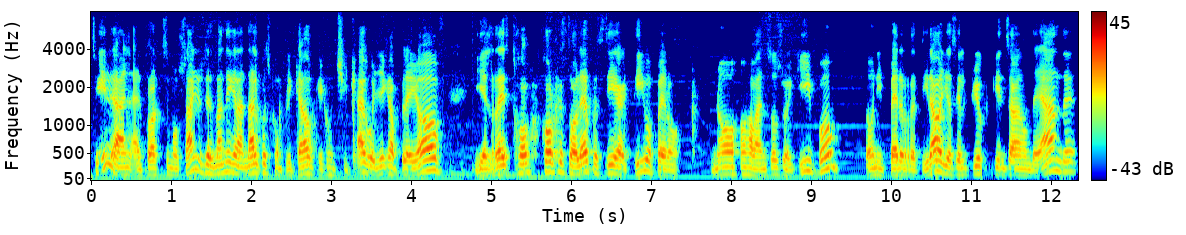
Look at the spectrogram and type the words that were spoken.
Sí, en próximos años. Desmandi Grandal, pues complicado que con Chicago llega a playoff y el resto, Jorge Soler, pues sigue activo, pero no avanzó su equipo. Tony Pérez retirado, ya sea el Pio, quién sabe dónde ande,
